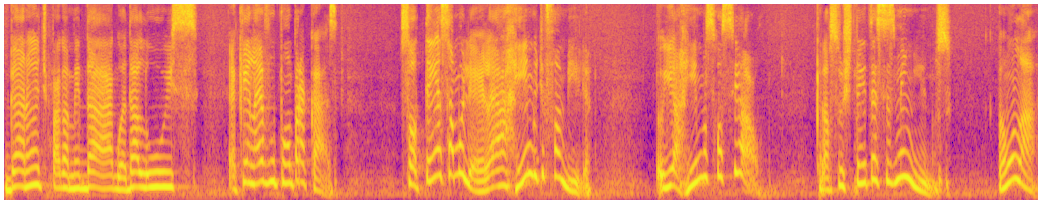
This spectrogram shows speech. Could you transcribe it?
garante o pagamento da água, da luz, é quem leva o pão para casa. Só tem essa mulher, ela é arrimo de família e arrimo social. Ela sustenta esses meninos. Vamos lá.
